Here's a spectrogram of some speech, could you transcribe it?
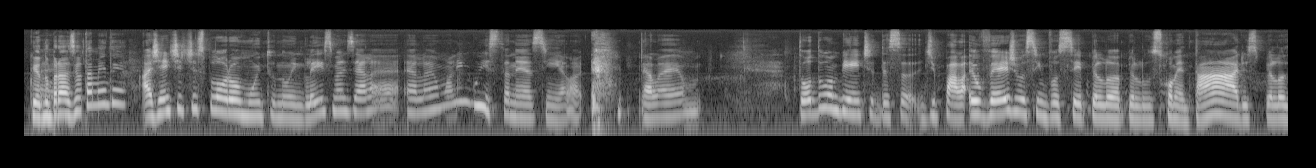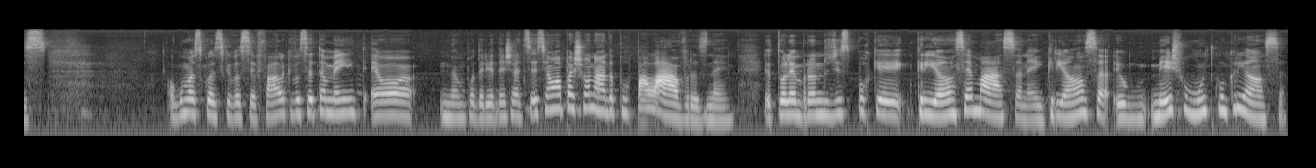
Porque no Brasil também tem. A gente te explorou muito no inglês, mas ela é, ela é uma linguista, né? Assim, ela, ela é todo o ambiente dessa de palavra. Eu vejo assim você pela, pelos comentários, pelas algumas coisas que você fala, que você também é uma- não poderia deixar de ser, você é uma apaixonada por palavras, né? Eu tô lembrando disso porque criança é massa, né? E criança, eu mexo muito com criança.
